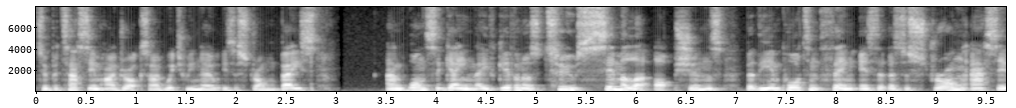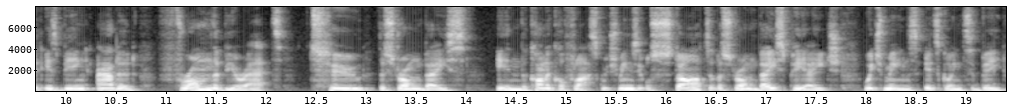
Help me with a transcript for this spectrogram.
to potassium hydroxide, which we know is a strong base. And once again, they've given us two similar options, but the important thing is that there's a strong acid is being added from the burette to the strong base in the conical flask, which means it will start at the strong base pH, which means it's going to be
